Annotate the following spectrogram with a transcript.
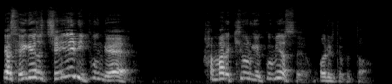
그냥 세계에서 제일 이쁜 게, 한 마리 키우는 게 꿈이었어요. 어릴 때부터.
